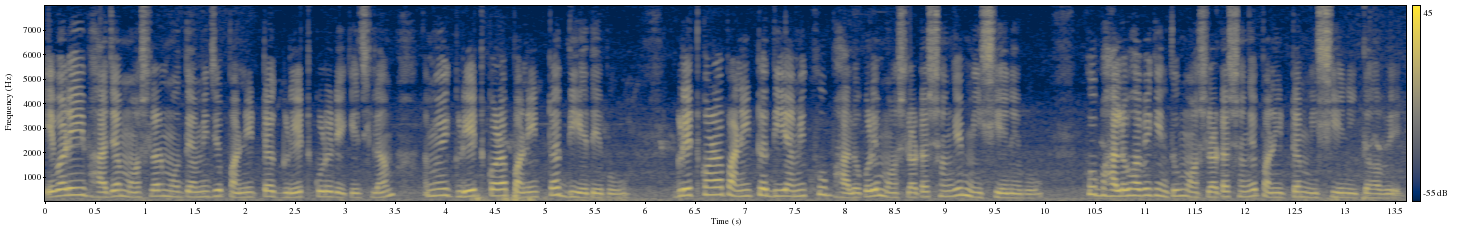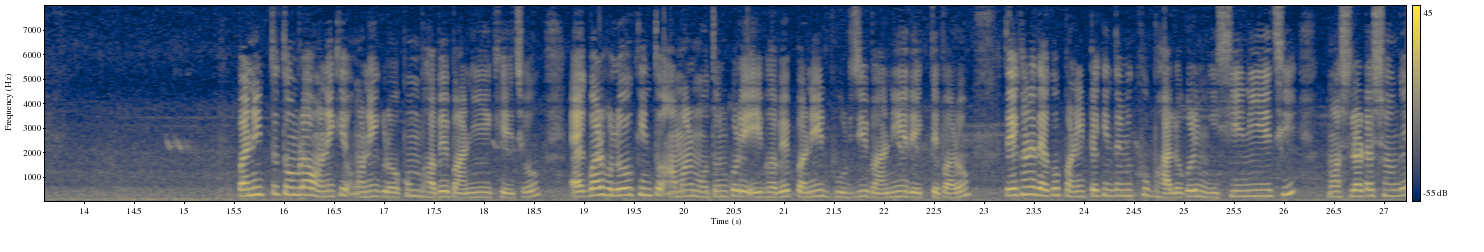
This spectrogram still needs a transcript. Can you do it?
এবারে এই ভাজা মশলার মধ্যে আমি যে পানিরটা গ্রেট করে রেখেছিলাম, আমি ওই গ্রেট করা পানিরটা দিয়ে দেব। গ্রেট করা পানিরটা দিয়ে আমি খুব ভালো করে মশলাটার সঙ্গে মিশিয়ে নেব। খুব ভালোভাবে কিন্তু মশলাটার সঙ্গে পানিরটা মিশিয়ে নিতে হবে। পনির তো তোমরা অনেকে অনেক রকমভাবে বানিয়ে খেয়েছো। একবার হলেও কিন্তু আমার মতন করে এইভাবে পনির ভুর্জি বানিয়ে দেখতে পারো। তো এখানে দেখো, পনিরটা কিন্তু আমি খুব ভালো করে মিশিয়ে নিয়েছি মশলাটার সঙ্গে।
